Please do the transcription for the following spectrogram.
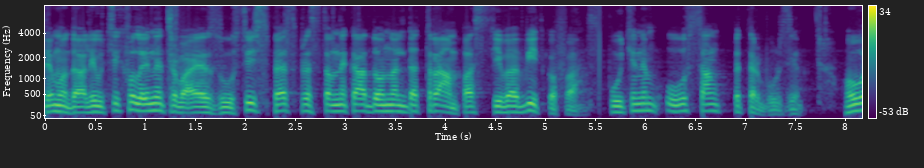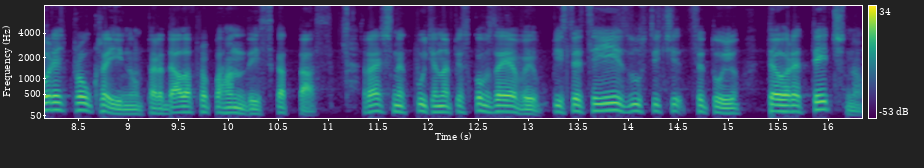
Йдемо далі. У ці хвилини триває зустріч спецпредставника Дональда Трампа Стіва Віткофа з Путіним у Санкт-Петербурзі. Говорять про Україну. Передала пропагандистська ТАСС. Речник Путіна Пісков заявив, після цієї зустрічі цитую: теоретично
